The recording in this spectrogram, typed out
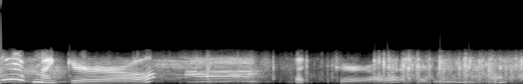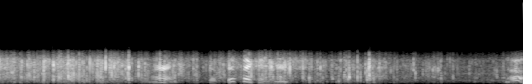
Here's my girl. Good girl. What a good Minnie Mouse. Alright, just a second here. Oh,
